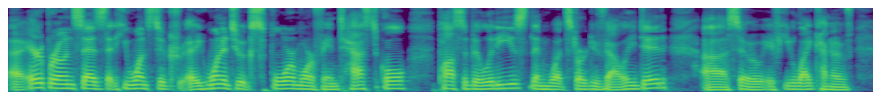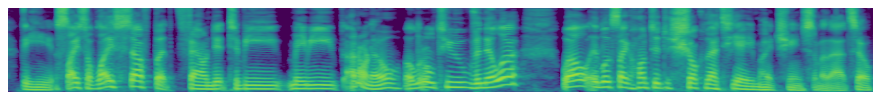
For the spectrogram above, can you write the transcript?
Eric Barone says that he wants to he wanted to explore more fantastical possibilities than what Stardew Valley did. Uh, so if you like kind of the slice of life stuff, but found it to be maybe, I don't know, a little too vanilla, well, it looks like Haunted Chocolatier might change some of that. So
